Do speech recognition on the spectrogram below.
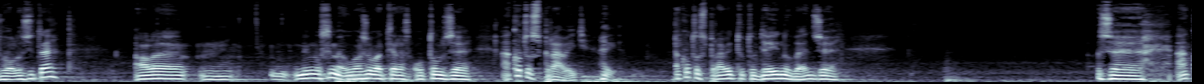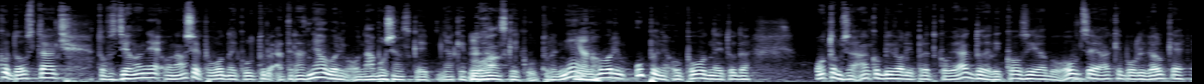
dôležité, ale my musíme uvažovať teraz o tom, že ako to spraviť. Hej, ako to spraviť túto dejinú vec, že že ako dostať to vzdelanie o našej pôvodnej kultúre, a teraz nehovorím o náboženskej, nejakej uh-huh. pohanskej kultúre, nie, ja hovorím úplne o pôvodnej, teda o tom, že ako bývali predkovia, ak dojeli kozy alebo ovce, aké boli veľké.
